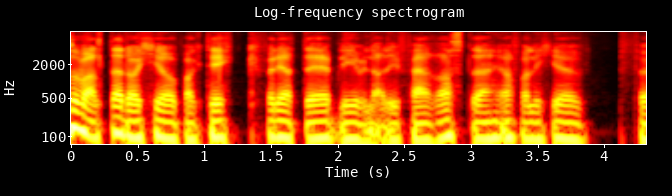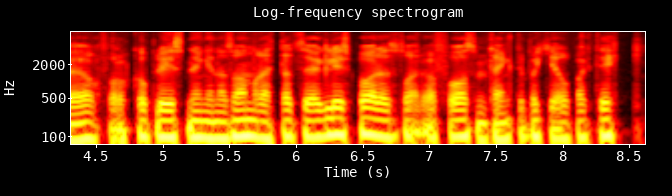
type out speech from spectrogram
så valgte jeg da kiropraktikk, fordi at det blir vel av de færreste, iallfall ikke før folkeopplysningen og sånn retta et søkelys på det, så tror jeg det var få som tenkte på kiropraktikk,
